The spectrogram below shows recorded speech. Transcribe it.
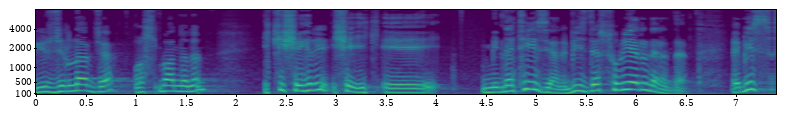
yüzyıllarca Osmanlı'nın iki şehri şey e, milletiyiz yani. Biz de Suriyelilerden. Ve biz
